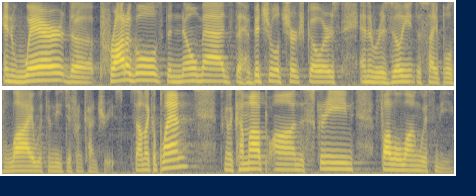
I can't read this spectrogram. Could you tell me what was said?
and where the prodigals, the nomads, the habitual churchgoers, and the resilient disciples lie within these different countries. Sound like a plan? It's going to come up on the screen. Follow along with me.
